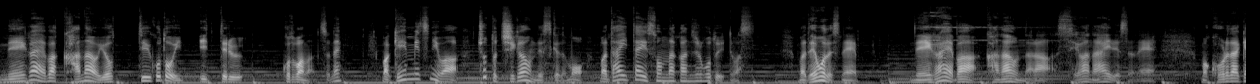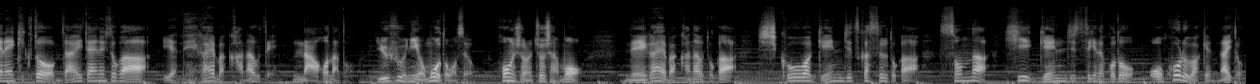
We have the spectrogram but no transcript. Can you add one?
願えば叶うよっていうことを言ってる言葉なんですよね。まあ、厳密にはちょっと違うんですけども、まあ、大体そんな感じのことを言ってます。まあ、でもですね、願えば叶うんなら世話ないですよね。まあ、これだけね、聞くと大体の人が、いや、願えば叶うて、なほなというふうに思うと思うんですよ。本書の著者も、願えば叶うとか、思考は現実化するとか、そんな非現実的なことを起こるわけないと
